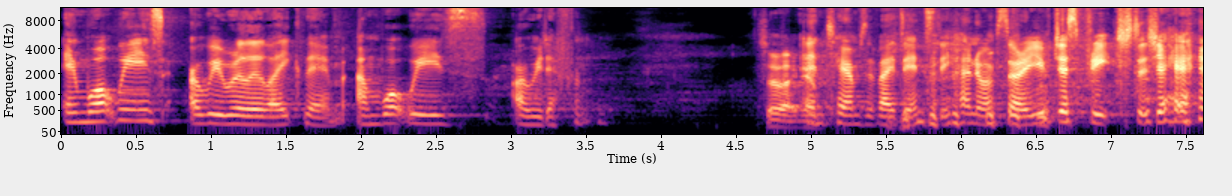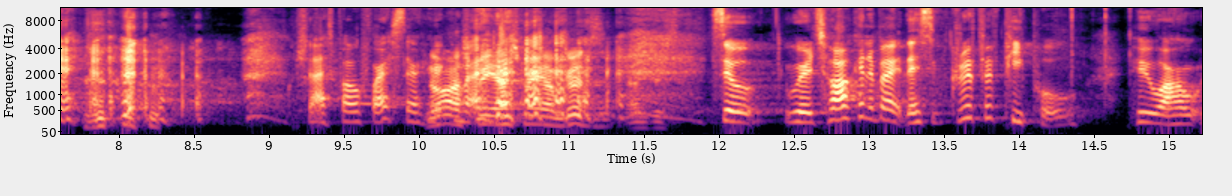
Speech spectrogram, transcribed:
In what ways are we really like them, and what ways are we different? So in terms of identity, I know. I'm sorry, you've just preached, did you? Should I ask Paul first? Or no, ask me. Ask me. I'm good. I'm just... So we're talking about this group of people who are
